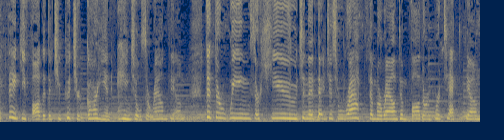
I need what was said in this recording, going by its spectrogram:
thank you, Father, that you put your guardian angels around them, that their wings are huge and that they just wrap them around them, Father, and protect them,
